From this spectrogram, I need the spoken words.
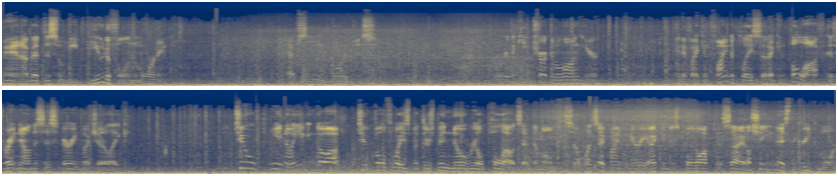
Man, I bet this will be beautiful in the morning. Absolutely gorgeous. We're gonna keep trucking along here. And if I can find a place that I can pull off, because right now this is very much a like two, you know, you can go two both ways, but there's been no real pullouts at the moment. So once I find an area I can just pull off to the side, I'll show you guys the creek more.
